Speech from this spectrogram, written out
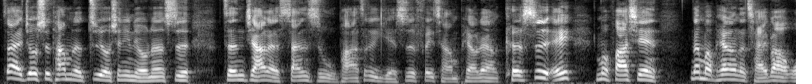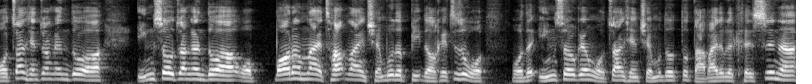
再就是他们的自由现金流呢是增加了三十五趴，这个也是非常漂亮。可是，哎，有没有发现？那么漂亮的财报，我赚钱赚更多哦，营收赚更多哦，我 bottom line top line 全部都 beat OK，这是我我的营收跟我赚钱全部都都打败，对不对？可是呢，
